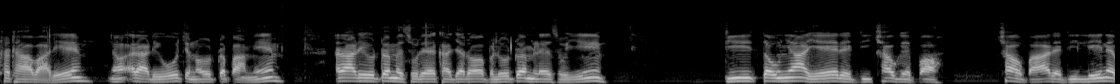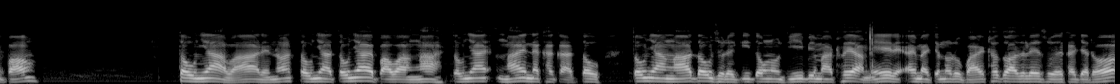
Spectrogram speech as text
ထွက်ထားပါတယ်เนาะအဲ့ဒါတွေကိုကျွန်တော်တို့တွက်ပါမယ်အဲ့ဒါတွေကိုတွက်မယ်ဆိုတဲ့အခါကျတော့ဘယ်လိုတွက်မလဲဆိုရင်ဒီ3ညရဲ့တဲ့ဒီ6ကပေါင်း6ပါတဲ့ဒီ4နဲ့ပေါင်း3ညပါတဲ့เนาะ3ည3ညရဲ့ပါဝါ9 3ည9ရဲ့နှစ်ခက်က3 3ည5 3ဆိုတဲ့ကီး3လုံးဒီအပြင်မှာထွက်ရမယ်တဲ့အဲ့မှာကျွန်တော်တို့ဘာထွက်သွားသလဲဆိုတဲ့အခါကျတော့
